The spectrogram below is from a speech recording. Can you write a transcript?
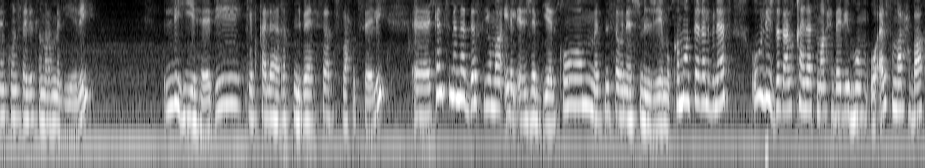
كنكون ساليت المرمى ديالي اللي هي هذه كيبقى لها غير تنبات حتى تصلح وتسالي. آه كنتمنى الدرس اليوم إلى الإعجاب ديالكم. ما تنساوناش من j'aime و commentaire البنات. واللي جداد على القناة مرحبا بهم وألف مرحبا.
